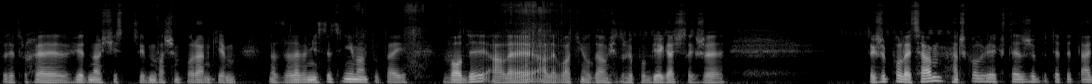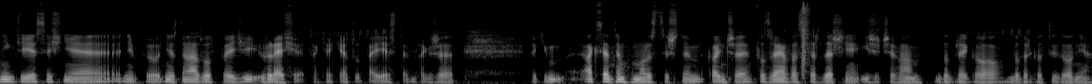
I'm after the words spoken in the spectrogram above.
tutaj trochę w jedności z tym Waszym porankiem nad zalewem. Niestety nie mam tutaj wody, ale, ale ładnie udało mi się trochę pobiegać, także Także polecam, aczkolwiek też, żeby te pytanie, gdzie jesteś, nie, nie, było, nie znalazło odpowiedzi w lesie, tak jak ja tutaj jestem. Także takim akcentem humorystycznym kończę. Pozdrawiam Was serdecznie i życzę Wam dobrego, dobrego tygodnia.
